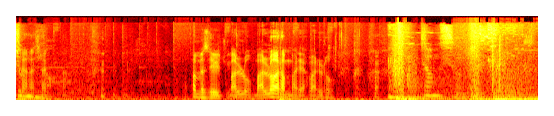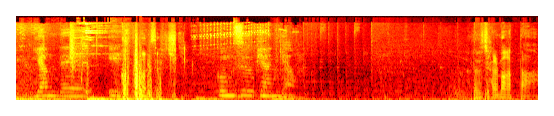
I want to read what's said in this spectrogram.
찮아, 잘. 하면서 일 중. 말로 말로 하란 말이야, 말로. 점수 0대 1 컨셉 죽이. 공수 변경 그래서 잘 막았다.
